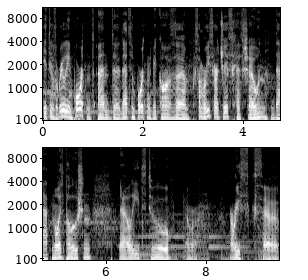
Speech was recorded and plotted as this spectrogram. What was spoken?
It is really important, and uh, that's important because uh, some researchers have shown that noise pollution uh, leads to risks uh,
